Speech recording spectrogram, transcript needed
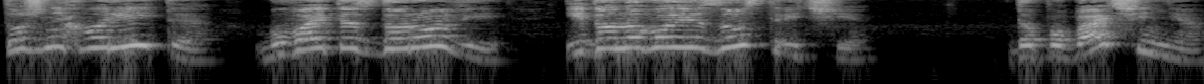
Тож не хворійте, бувайте здорові і до нової зустрічі. До побачення!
